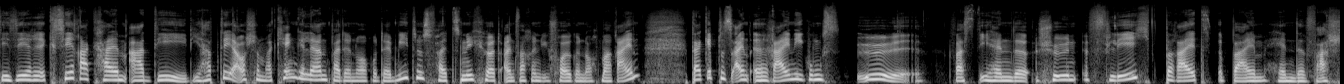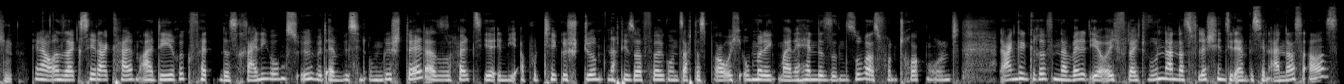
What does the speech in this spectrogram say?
die Serie Xeracalm AD. Die habt ihr ja auch schon mal kennengelernt bei der Neurodermitis. Falls nicht, hört einfach in die Folge noch mal rein. Da gibt es ein Reinigungsöl was die Hände schön pflegt, bereits beim Händewaschen. Genau, unser Xeracalm AD rückfettendes Reinigungsöl wird ein bisschen umgestellt. Also falls ihr in die Apotheke stürmt nach dieser Folge und sagt, das brauche ich unbedingt, meine Hände sind sowas von trocken und angegriffen, dann werdet ihr euch vielleicht wundern, das Fläschchen sieht ein bisschen anders aus.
